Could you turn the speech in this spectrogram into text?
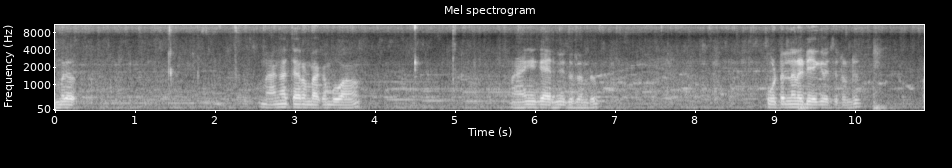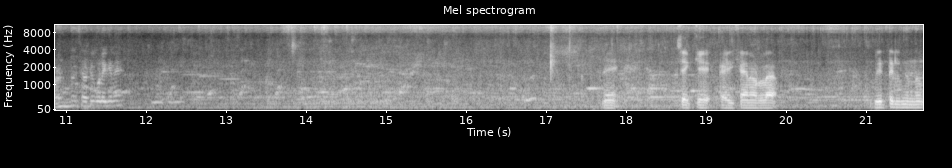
നമ്മൾ മാങ്ങാച്ചാർ ഉണ്ടാക്കാൻ പോവാണ്. മാങ്ങയൊക്കെ അരിഞ്ഞ് വെച്ചിട്ടുണ്ട്. കൂട്ടെല്ലാം റെഡിയാക്കി വെച്ചിട്ടുണ്ട്. ചവിട്ടി പൊളിക്കണേ പിന്നെ ഉച്ചയ്ക്ക് കഴിക്കാനുള്ള വീട്ടിൽ നിന്നും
